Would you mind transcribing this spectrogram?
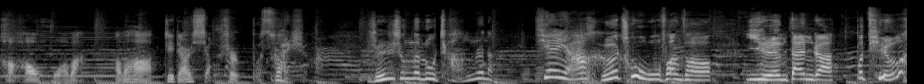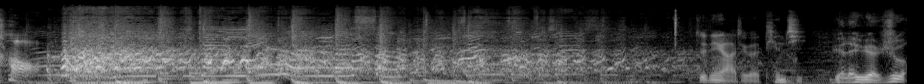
好好活吧，好不好？这点小事不算什么，人生的路长着呢，天涯何处无芳草，一人单着不挺好？最近啊，这个天气越来越热，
